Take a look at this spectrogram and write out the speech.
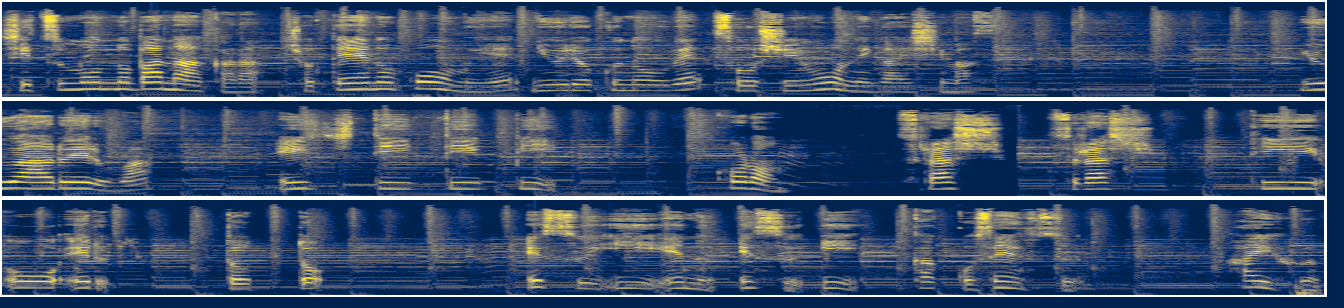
質問のバナーから所定のフォームへ入力の上送信をお願いします。URL は http コロンスラッシュスラッシュ tol.sense カッコセンスハイフン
